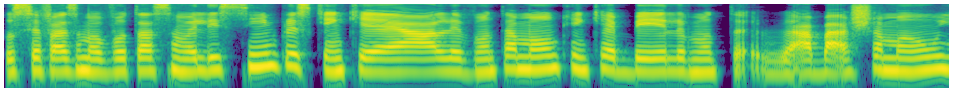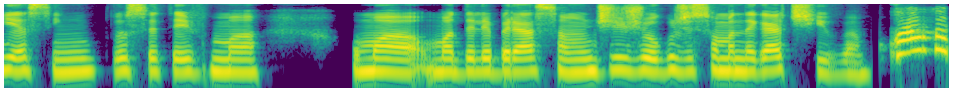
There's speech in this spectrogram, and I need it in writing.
você faz uma votação ali simples, quem quer A levanta a mão, quem quer B levanta, abaixa a mão, e assim você teve uma, uma, uma deliberação de jogo de soma negativa. Qual é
